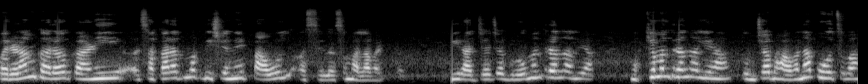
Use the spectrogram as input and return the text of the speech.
परिणामकारक आणि सकारात्मक दिशेने पाऊल असेल असं मला वाटतं. मी राज्याच्या गृहमंत्र्यांना लिहा मुख्यमंत्र्यांना लिहा तुमच्या भावना पोहोचवा.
